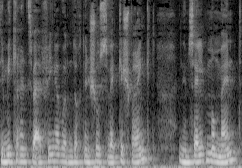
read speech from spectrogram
Die mittleren zwei Finger wurden durch den Schuss weggesprengt. In demselben Moment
